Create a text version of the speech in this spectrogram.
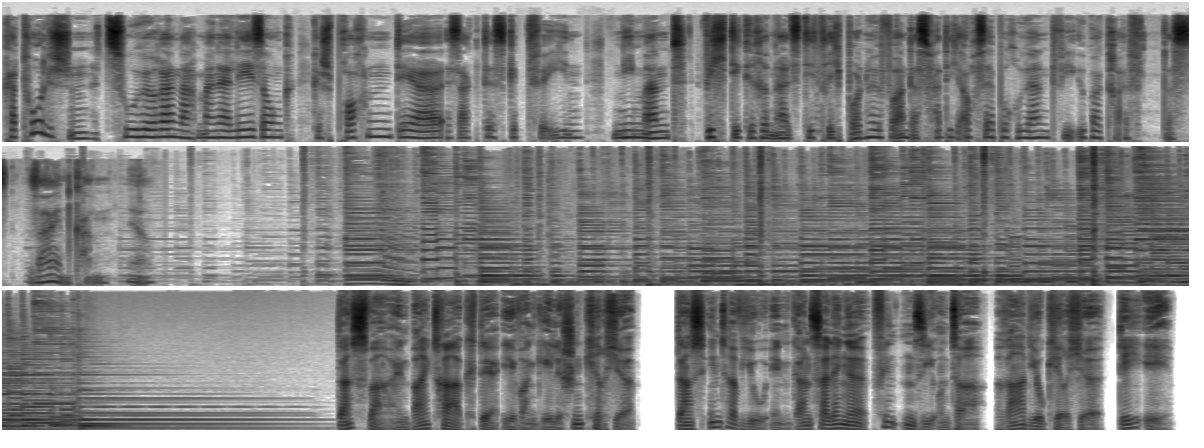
katholischen Zuhörer nach meiner Lesung gesprochen, der sagte, es gibt für ihn niemand Wichtigeren als Dietrich Bonhoeffer und das fand ich auch sehr berührend, wie übergreifend das sein kann. Ja. Das war ein Beitrag der evangelischen Kirche. Das Interview in ganzer Länge finden Sie unter radiokirche.de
